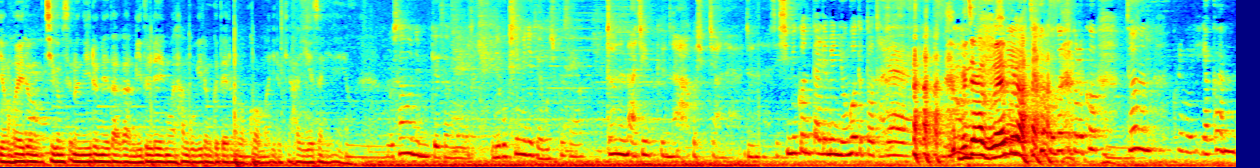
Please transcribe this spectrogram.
영어 이름 지금 쓰는 이름에다가 미들네임은 한국 이름 그대로 놓고 뭐 이렇게 할 예정이에요. 사모님께서는 미국 시민이 되고 싶으세요? 저는 아직은 하고 싶지 않아요. 저는 아직 시민권 따려면 영어도 또 잘해야. 문제가 그거였구나. 네, 저 그것도 그렇고 저는 그리고 약간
